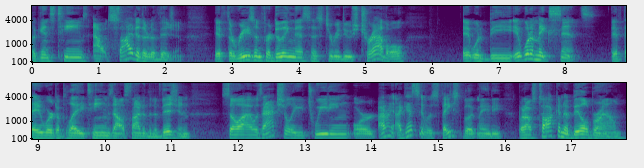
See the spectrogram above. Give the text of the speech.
against teams outside of their division. If the reason for doing this is to reduce travel, it would be it wouldn't make sense if they were to play teams outside of the division. So I was actually tweeting or I don't I guess it was Facebook maybe, but I was talking to Bill Brown,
